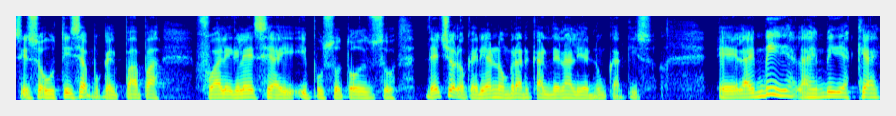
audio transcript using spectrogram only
se hizo justicia porque el Papa fue a la iglesia y, puso todo en su... De hecho, lo querían nombrar cardenal y él nunca quiso. Eh, la envidia, las envidias que hay,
